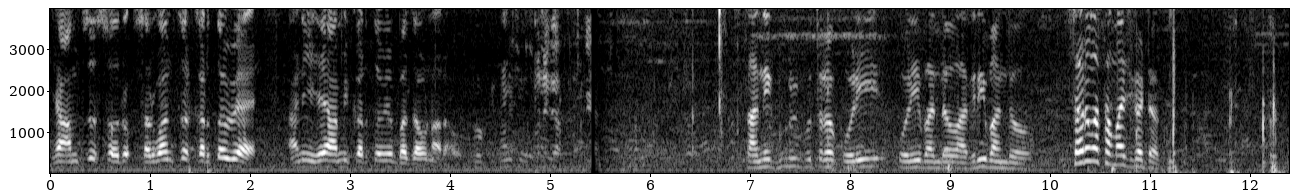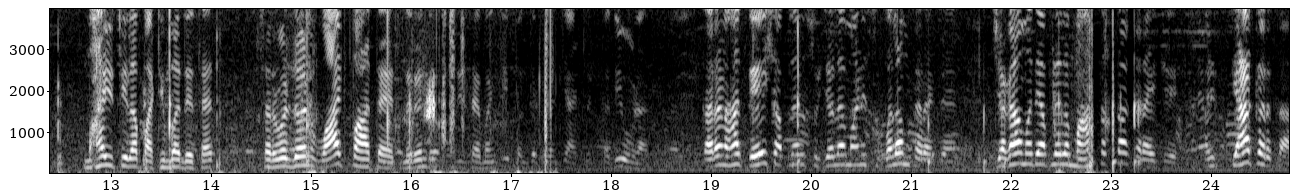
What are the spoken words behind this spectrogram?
हे आमचं सर्व सर्वांचं कर्तव्य आहे. आणि हे आम्ही कर्तव्य बजावणार आहोत. स्थानिक भूमिपुत्र कोळी कोळी बांधव आगरी बांधव सर्व समाज घटक महायुतीला पाठिंबा देत आहेत. सर्वजण वाट पाहत आहेत नरेंद्र मोदी साहेबांची पंतप्रधानांची आठवण कधी होणार? कारण हा देश आपल्याला सुजलाम आणि सुफलाम करायचा आहे. जगामध्ये आपल्याला महासत्ता करायची आहे. आणि त्याकरता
